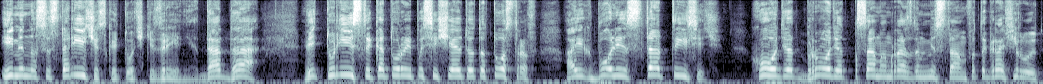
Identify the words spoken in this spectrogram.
Именно с исторической точки зрения. Да-да, ведь туристы, которые посещают этот остров, а их более ста тысяч, ходят, бродят по самым разным местам, фотографируют,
